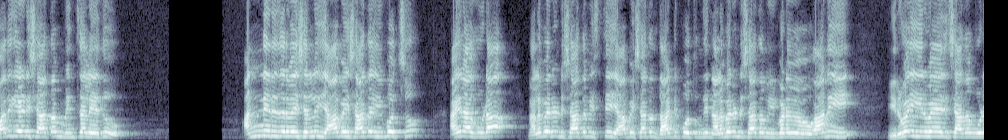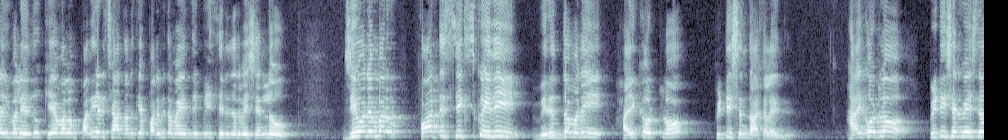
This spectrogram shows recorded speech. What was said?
పదిహేడు శాతం మించలేదు. అన్ని రిజర్వేషన్లు యాభై శాతం ఇవ్వచ్చు. అయినా కూడా నలభై రెండు శాతం ఇస్తే యాభై శాతం దాటిపోతుంది. నలభై రెండు శాతం ఇవ్వడమేమో కానీ ఇరవై ఇరవై ఐదు శాతం కూడా ఇవ్వలేదు. కేవలం పదిహేడు శాతానికే పరిమితమైంది బీసీ రిజర్వేషన్లు. జీవో నెంబర్ ఫార్టీ సిక్స్కు ఇది విరుద్ధమని హైకోర్టులో పిటిషన్ దాఖలైంది. హైకోర్టులో పిటిషన్ వేసిన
